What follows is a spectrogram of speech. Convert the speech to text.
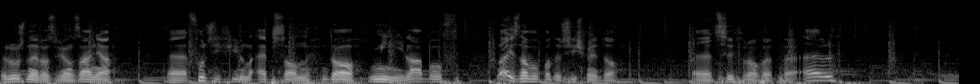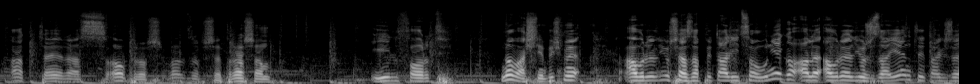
różne rozwiązania e, Fujifilm, Epson do mini labów. No i znowu podeszliśmy do e, cyfrowe.pl. A teraz, o proszę bardzo, przepraszam, Ilford. No właśnie, byśmy Aureliusza zapytali co u niego, ale Aureliusz zajęty, także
